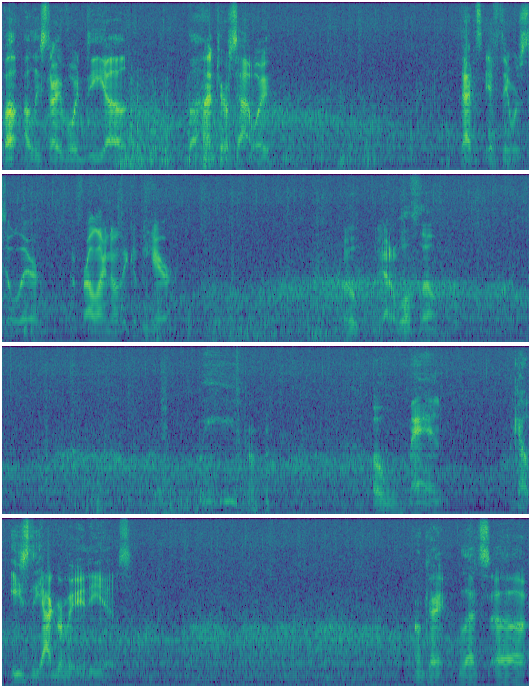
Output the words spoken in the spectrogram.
Well, at least I avoid the, uh, the hunters that way. That's if they were still there. And for all I know, they could be here. Oh, we got a wolf, though. Oh man, look how easily aggravated he is. Okay, let's uh,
